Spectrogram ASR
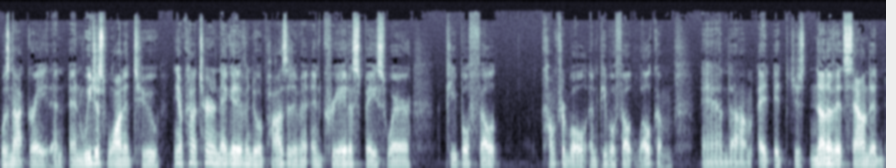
was not great, and and we just wanted to you know kind of turn a negative into a positive and, and create a space where people felt comfortable and people felt welcome, and um, it, it just none of it sounded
